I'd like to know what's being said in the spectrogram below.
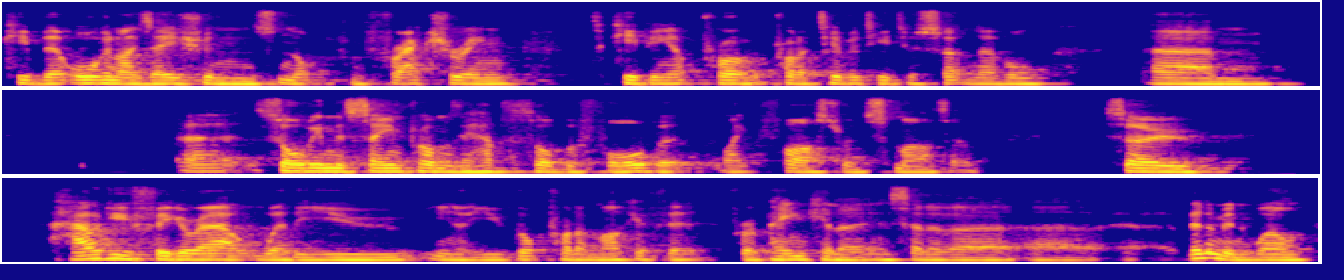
keep their organizations not from fracturing to keeping up pro- productivity to a certain level. Um, uh, solving the same problems they have to solve before, but like faster and smarter. So, how do you figure out whether you you know you've got product market fit for a painkiller instead of a, a, a, vitamin? Well,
